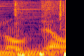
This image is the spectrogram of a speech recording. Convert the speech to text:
Battle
